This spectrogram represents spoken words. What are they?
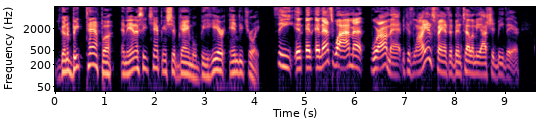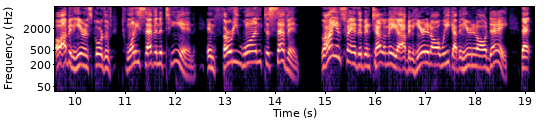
you're going to beat Tampa, and the NFC Championship game will be here in Detroit. See, and, and, and that's why I'm at where I'm at because Lions fans have been telling me I should be there. Oh, I've been hearing scores of 27 to 10 and 31 to 7. Lions fans have been telling me, I've been hearing it all week, I've been hearing it all day, that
